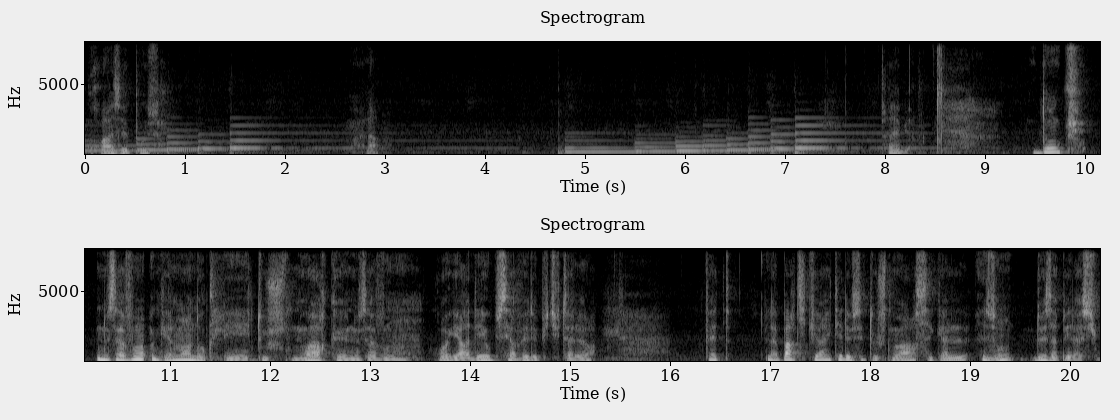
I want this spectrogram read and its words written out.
croise le pouce. Voilà. Très bien. Donc, nous avons également donc les touches noires que nous avons regardées, observées depuis tout à l'heure. En fait, la particularité de ces touches noires, c'est qu'elles ont deux appellations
